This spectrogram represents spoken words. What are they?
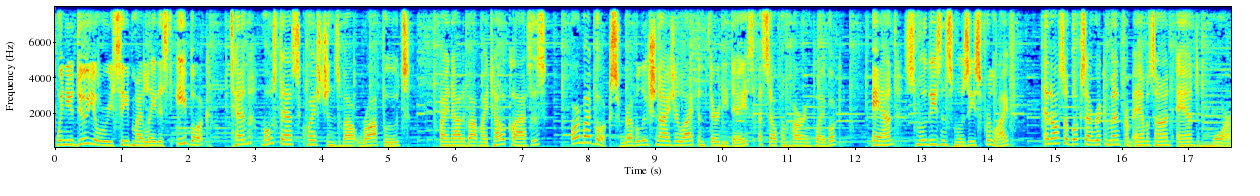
When you do, you'll receive my latest ebook, 10 Most Asked Questions About Raw Foods, find out about my teleclasses, or my books, Revolutionize Your Life in 30 Days, a self empowering playbook, and Smoothies and Smoothies for Life, and also books I recommend from Amazon and more.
